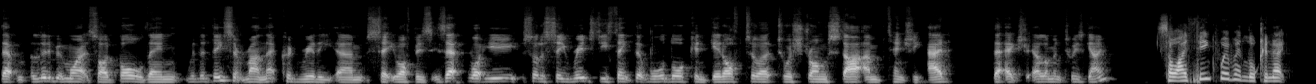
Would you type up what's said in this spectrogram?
that a little bit more outside ball, then with a decent run, that could really um, set you off. Is is that what you sort of see, Rids? Do you think that Wardlaw can get off to a to a strong start and potentially add that extra element to his game? So I think when we're looking at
